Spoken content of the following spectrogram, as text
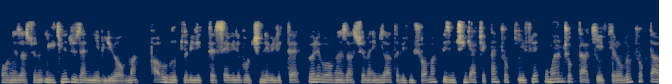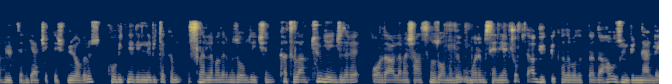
organizasyonun ilkini düzenleyebiliyor olmak, Power Group'la birlikte, sevgili Burçin'le birlikte böyle bir organizasyona imza atabilmiş olmak bizim için gerçekten çok keyifli. Umarım çok daha keyifli olur, çok daha büyüklerini gerçekleştiriyor oluruz. Covid nedeniyle bir takım sınırlamalarımız olduğu için katılan tüm yayıncıları orada ağırlama şansımız olmadı. Umarım seneye çok daha büyük bir kalabalıkla, daha uzun günlerle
